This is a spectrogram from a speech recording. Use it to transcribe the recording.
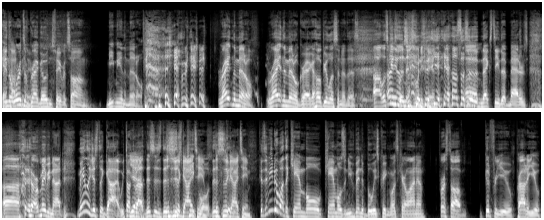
In the words of Greg Oden's favorite song, Meet me in the middle. yeah, maybe. Right in the middle. Right in the middle, Greg. I hope you're listening to this. Uh, let's get to he the when he can. yeah, let's listen to the Um, next team that matters, uh, or maybe not. Mainly just the guy we talked Yeah. about. This is this, This is, is a just guy people. team. This is a guy team. Because if you know about the Campbell Camels and you've been to Buies Creek, North Carolina, first off, good for you, proud of you.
